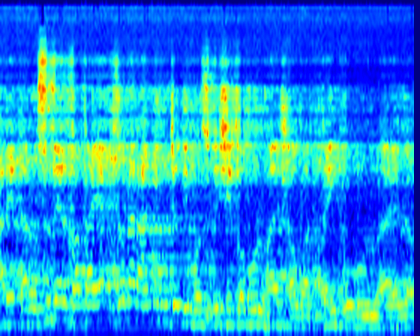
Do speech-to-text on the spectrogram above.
আর এটা রসুলের কথা, একজন আর আমিন যদি মজলিসে কবুল হয় সবারটাই কবুল হয়ে যাবে।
